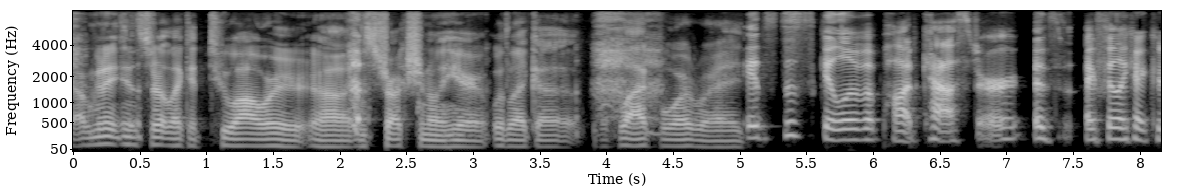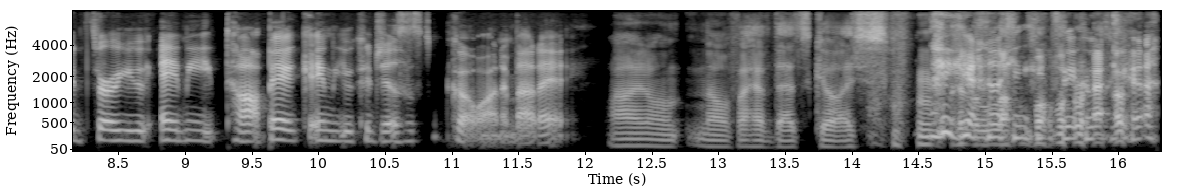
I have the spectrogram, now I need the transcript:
I'm gonna insert like a two-hour uh, instructional here with like a, a blackboard where I It's the skill of a podcaster. It's I feel like I could throw you any topic and you could just go on about it. I don't know if I have that skill. I just Yeah, love bubble wrap. yeah.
